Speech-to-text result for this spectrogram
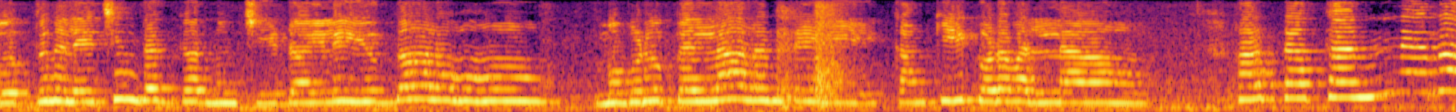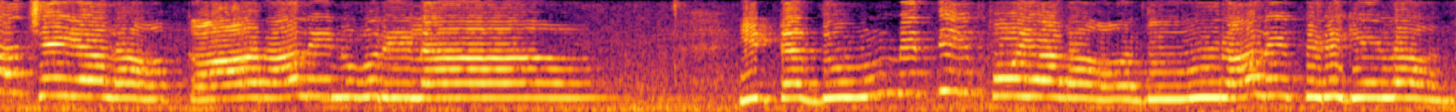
పొద్దున లేచిన దగ్గర నుంచి డైలీ యుద్ధాల. మొగుడు పెళ్ళాలంటే కంకి కొడవల్ల? అట్ట కన్నెరా చేయాల? కారాలి నూరిలా? ఇట్ట దుమ్మెత్తి పోయాలా? దూరాలే పెరిగేలా?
